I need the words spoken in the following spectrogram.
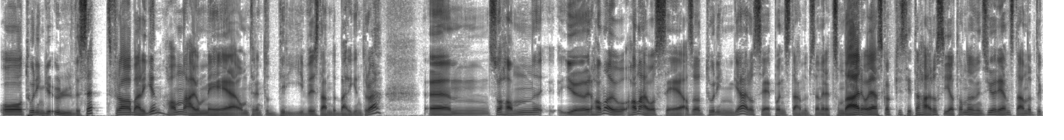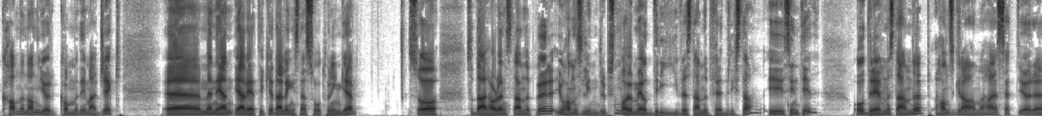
og Tor Inge Ulveseth fra Bergen. Han er jo med omtrent og driver Standup Bergen, tror jeg. Um, så han gjør han er, jo, han er jo å se Altså Tor Inge er å se på en standup-scene rett som det er. Og jeg skal ikke sitte her og si at han nødvendigvis gjør ren standup. Det kan hende han gjør comedy magic. Uh, men igjen, jeg, vet ikke. Det er lenge siden jeg så Tor Inge. Så, så der har du en standuper. Johannes Lindrupsen var jo med å drive Standup Fredrikstad i sin tid. Og drev med standup. Hans Grane har jeg sett gjøre,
